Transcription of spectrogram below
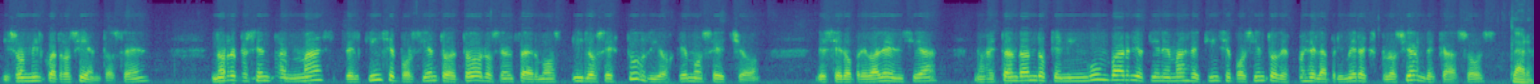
y son 1.400, ¿eh? no representan más del 15% de todos los enfermos y los estudios que hemos hecho de cero prevalencia nos están dando que ningún barrio tiene más de 15% después de la primera explosión de casos. Claro.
